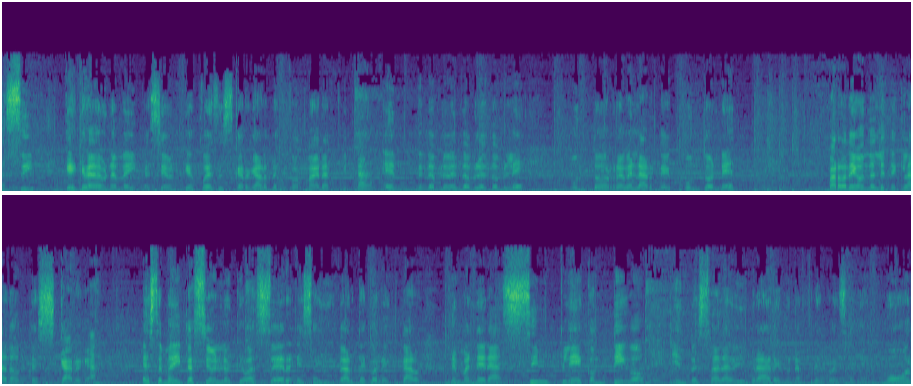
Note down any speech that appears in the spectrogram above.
Así que he creado una meditación que puedes descargar de forma gratuita en www.revelarte.net barra diagonal de teclado descarga. Esta meditación lo que va a hacer es ayudarte a conectar de manera simple contigo y empezar a vibrar en una frecuencia de amor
